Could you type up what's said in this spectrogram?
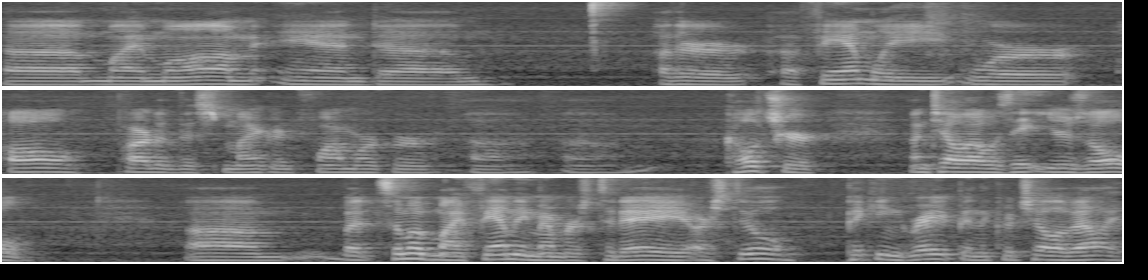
Uh, my mom and um, other uh, family were all part of this migrant farm worker uh, um, culture until I was eight years old. Um, but some of my family members today are still picking grape in the Coachella Valley,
